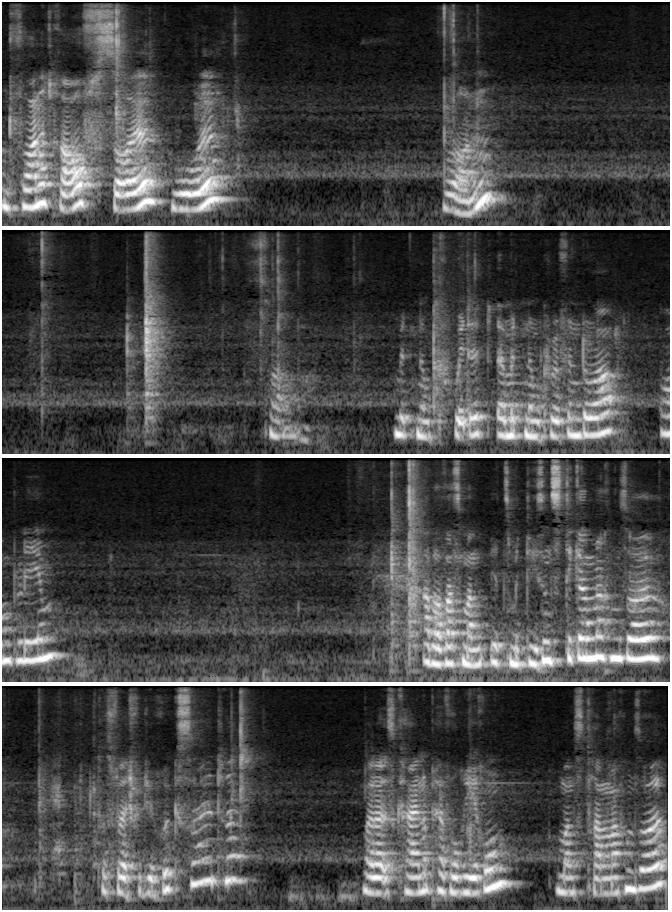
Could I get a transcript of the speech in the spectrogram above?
Und vorne drauf soll wohl Ron so, mit einem Quidditch, äh, mit einem Gryffindor-Emblem. Aber was man jetzt mit diesen Stickern machen soll, das vielleicht für die Rückseite weil da ist keine Perforierung, wo man es dran machen soll.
